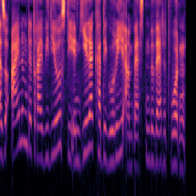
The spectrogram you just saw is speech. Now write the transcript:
also einem der drei Videos, die in jeder Kategorie am besten bewertet wurden.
